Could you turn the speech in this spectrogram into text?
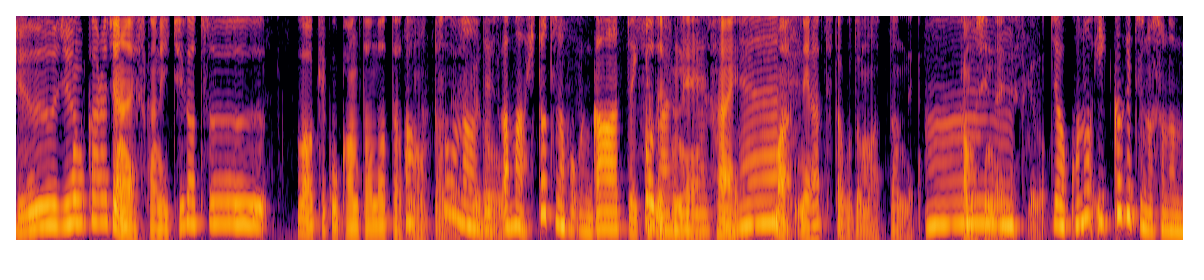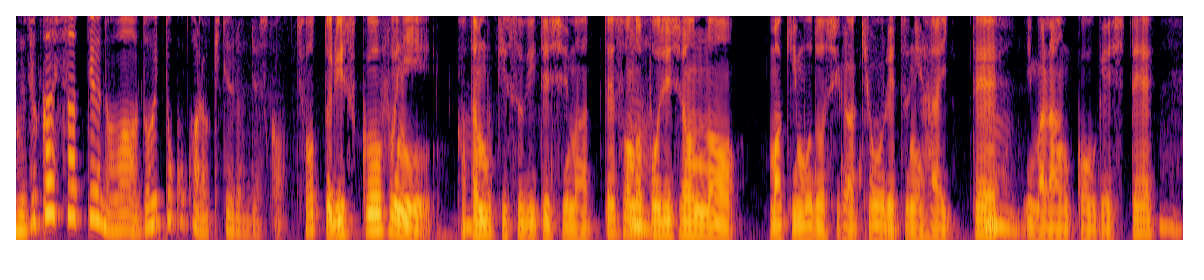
中旬からじゃないですかね。1月は結構簡単だったと思ったんですけど。そうなんです。あまあ一つの方にガーッといった感じですかね、ね、はい。まあ狙ってたこともあったんでかもしれないですけど。じゃあこの1か月のその難しさっていうのはどういうとこから来てるんですか？ちょっとリスクオフに傾きすぎてしまって、うん、そのポジションの巻き戻しが強烈に入って、うん、今乱高下して、うん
